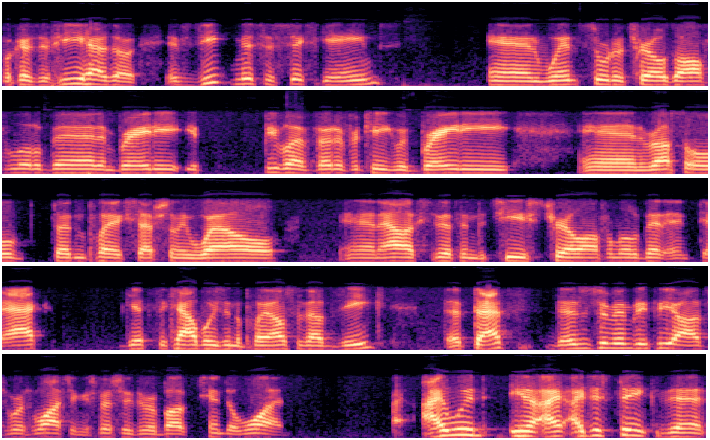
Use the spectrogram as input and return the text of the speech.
because if he has a if Zeke misses six games and Wentz sort of trails off a little bit, and Brady, people have voted fatigue with Brady, and Russell doesn't play exceptionally well, and Alex Smith and the Chiefs trail off a little bit, and Dak gets the Cowboys in the playoffs without Zeke. That that's those are some MVP odds worth watching, especially if they're above ten to one. I would, you know, I, I just think that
